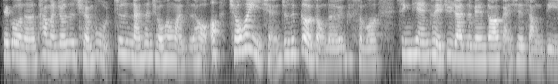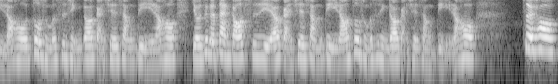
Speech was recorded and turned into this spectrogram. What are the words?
结果呢，他们就是全部就是男生求婚完之后，哦，求婚以前就是各种的什么，今天可以聚在这边都要感谢上帝，然后做什么事情都要感谢上帝，然后有这个蛋糕吃也要感谢上帝，然后做什么事情都要感谢上帝，然后最后。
